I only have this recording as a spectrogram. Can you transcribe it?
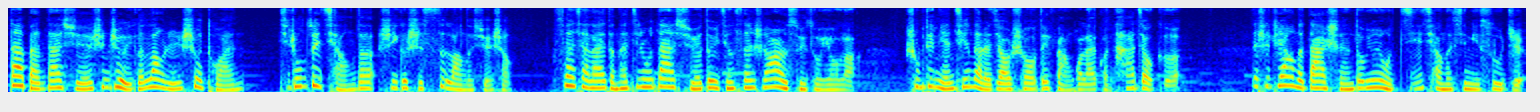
大阪大学甚至有一个浪人社团，其中最强的是一个十四浪的学生。算下来，等他进入大学都已经三十二岁左右了，说不定年轻点的教授得反过来管他叫哥。但是这样的大神都拥有极强的心理素质，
